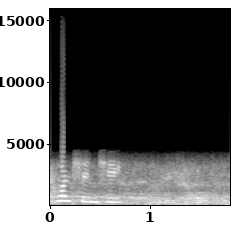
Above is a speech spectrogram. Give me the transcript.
Come on, Shinji.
